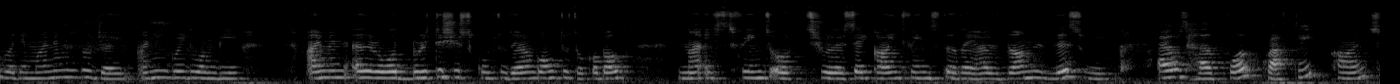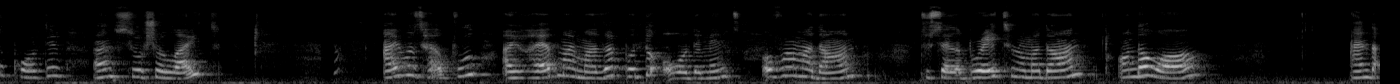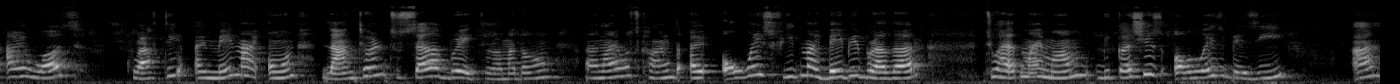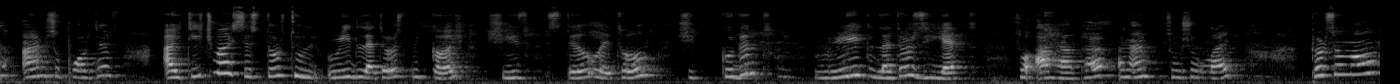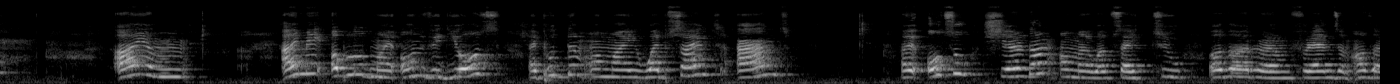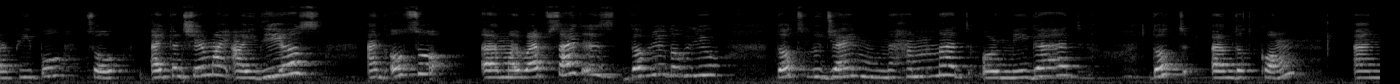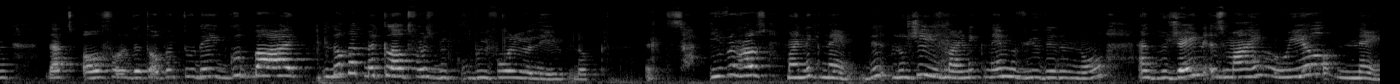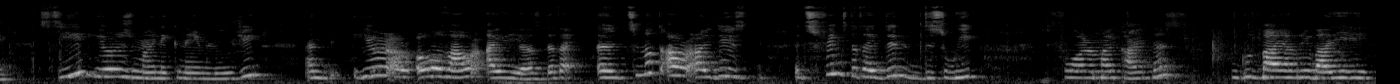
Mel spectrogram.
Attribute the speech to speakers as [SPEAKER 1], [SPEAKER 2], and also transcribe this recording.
[SPEAKER 1] everybody, my name is Lujain. I'm in grade 1B. I'm in Elroad British School today. I'm going to talk about nice things or should I say kind things that I have done this week. I was helpful, crafty, kind, supportive, and socialite. I was helpful. I helped my mother put the ornaments of Ramadan to celebrate Ramadan on the wall. And I was crafty. I made my own lantern to celebrate Ramadan. And I was kind. I always feed my baby brother to help my mom because she's always busy. And I'm supportive. I teach my sister to read letters because she's still little. She couldn't read letters yet. So I help her and I'm social life. Personal, I am I may upload my own videos. I put them on my website and I also share them on my website to other um, friends and other people so I can share my ideas and also uh, my website is www.lujainmuhammad megahead.com and that's all for the topic today. Goodbye. Look at my cloud first before you leave. Look. It even has my nickname. Lujain is my nickname if you didn't know. And Lujain is my real name. See, here is my nickname, Lojy. And here are all of our ideas that I, and it's not our ideas, it's things that I did this week for my kindness. Goodbye, everybody.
